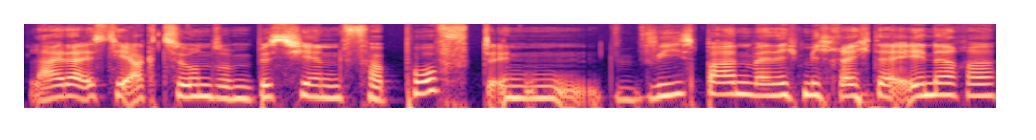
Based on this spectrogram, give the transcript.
Leider ist die Aktion so ein bisschen verpufft. In Wiesbaden, wenn ich mich recht erinnere,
